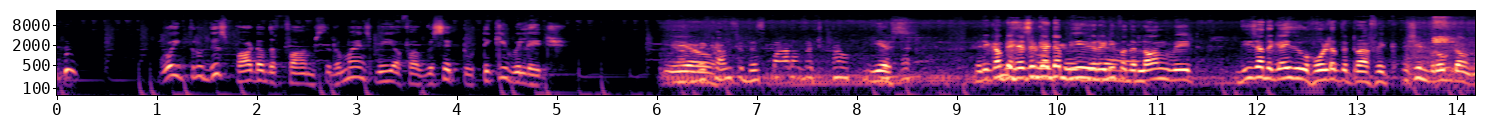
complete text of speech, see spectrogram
Going through this part of the farms reminds me of a visit to Tiki village. Yeah. When it come to this part of the town, Yes. When you come to This is what Hesaraghatta, be ready for the long wait. These are the guys who hold up the traffic. Machine broke down.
